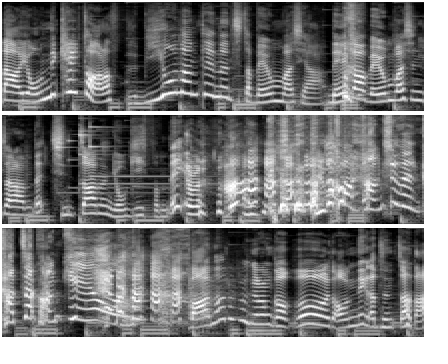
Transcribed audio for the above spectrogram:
나 이 언니 캐릭터 알았어. 미혼한테는 진짜 매운맛이야. 내가 매운맛인 줄 알았는데 진짜는 여기 있었네? 이러면서 유콘 당신은 가짜 광기예요. 만화로 그런 거고 언니가 진짜다.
